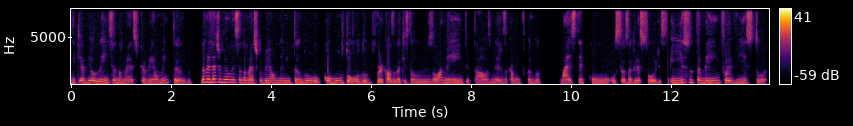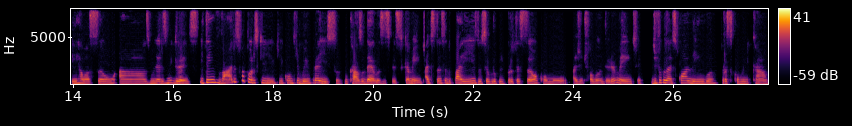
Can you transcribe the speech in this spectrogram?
de que a violência doméstica vem aumentando. Na verdade, a violência doméstica vem aumentando como um todo por causa da questão do isolamento e tal. As mulheres acabam ficando mais tempo com os seus agressores. E isso também foi visto em relação às mulheres migrantes. E tem vários fatores que, que contribuem para isso, no caso delas especificamente. A distância do país, do seu grupo de proteção, como a gente falou anteriormente, dificuldades com a língua para se comunicar,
